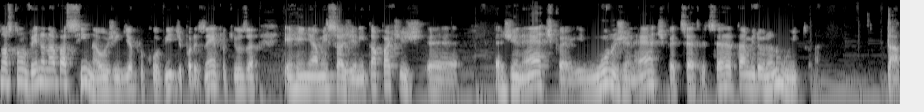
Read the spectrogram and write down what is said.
nós estamos vendo na vacina hoje em dia para o Covid, por exemplo, que usa RNA mensageiro. Então, a parte é, é, genética, imunogenética, etc., etc., está melhorando muito. Né? Tá.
